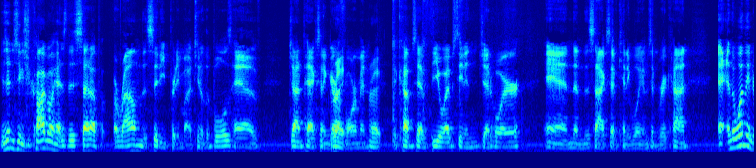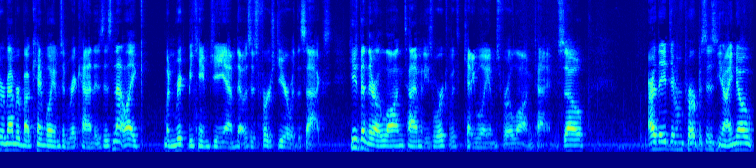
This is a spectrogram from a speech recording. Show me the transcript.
It's interesting. Chicago has this set up around the city pretty much. You know, the Bulls have John Paxson and Gar Right, Forman. right. The Cubs have Theo Epstein and Jed Hoyer, and then the Sox have Kenny Williams and Rick Hahn. And the one thing to remember about Ken Williams and Rick Hahn is it's not like when Rick became GM, that was his first year with the Sox. He's been there a long time, and he's worked with Kenny Williams for a long time. So, are they different purposes? You know, I know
